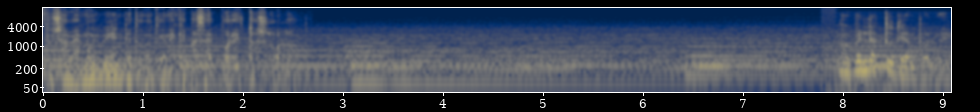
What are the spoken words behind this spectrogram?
Tú sabes muy bien que tú no tienes que pasar por esto solo. No pierdas tu tiempo, Luis.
